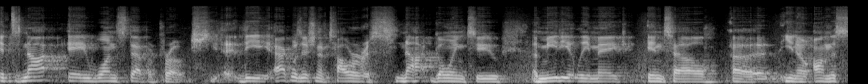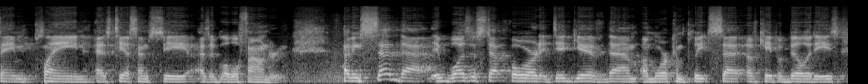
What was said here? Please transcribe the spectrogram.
It's not a one-step approach. The acquisition of Tower is not going to immediately make Intel, uh, you know, on the same plane as TSMC as a global foundry. Having said that, it was a step forward. It did give them a more complete set of capabilities.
